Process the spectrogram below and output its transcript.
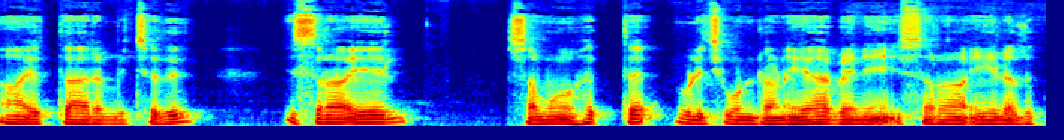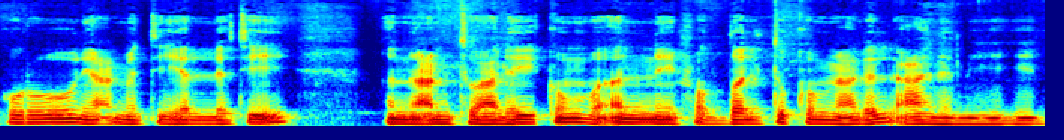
ആയത്ത് ആരംഭിച്ചത് ഇസ്രായേൽ സമൂഹത്തെ വിളിച്ചുകൊണ്ടാണ് യാബനി ബനി ഇസ്രായേൽ അത് കുറു ഞാമത്തി അലൈക്കും വ അന്നി ഫദ്ദൽത്തുക്കും അലൽ ആലമീൻ.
